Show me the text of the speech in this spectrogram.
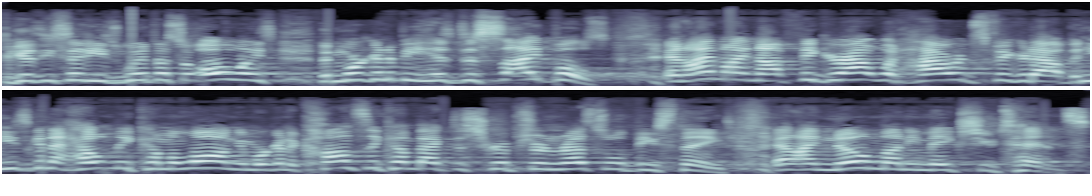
because he said he's with us always, then we're going to be his disciples. And I might not figure out what Howard's figured out, but he's going to help me come along, and we're going to constantly come back to scripture and wrestle with these things. And I know money makes you tense.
